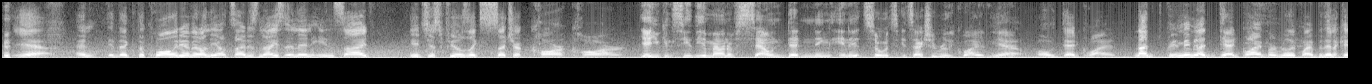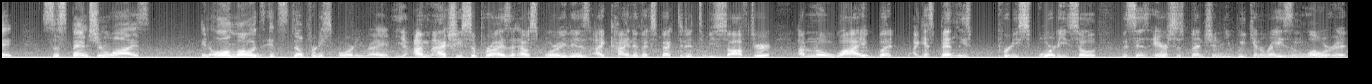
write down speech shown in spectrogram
Yeah, and it- like the quality of it on the outside is nice, and then inside, it just feels like such a car car. yeah, you can see the amount of sound deadening in it, so it's, it's actually really quiet. Yeah. there. Oh, dead quiet. Not maybe not dead quiet, but really quiet. But then okay, suspension wise, in all modes, it's still pretty sporty, right? Yeah, I'm actually surprised at how sporty it is. I kind of expected it to be softer. I don't know why, but I guess Bentley's pretty sporty. So this is air suspension. We can raise and lower it.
